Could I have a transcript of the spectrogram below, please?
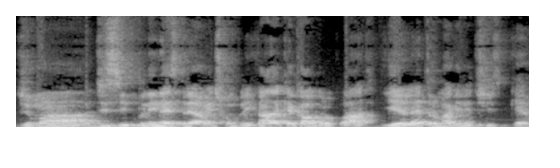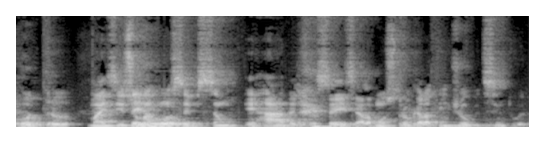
de uma disciplina extremamente complicada que é cálculo 4 e eletromagnetismo, que é outro. Mas isso terror. é uma concepção errada de vocês. Ela mostrou que ela tem jogo de cintura.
